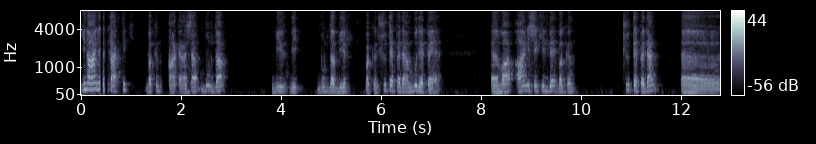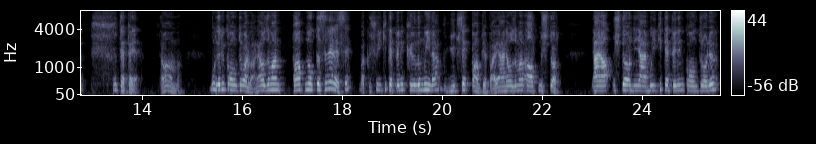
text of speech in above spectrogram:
Yine aynı taktik. Bakın arkadaşlar burada bir dip burada bir bakın şu tepeden bu tepeye e, var. Aynı şekilde bakın şu tepeden şu tepeye tamam mı? Burada bir kontrol var. Yani o zaman pump noktası neresi? Bakın şu iki tepenin kırılımıyla yüksek pump yapar. Yani o zaman 64. Yani 64'ün yani bu iki tepenin kontrolü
